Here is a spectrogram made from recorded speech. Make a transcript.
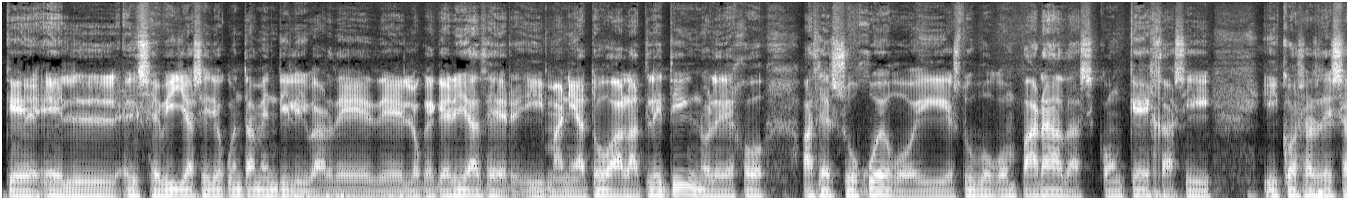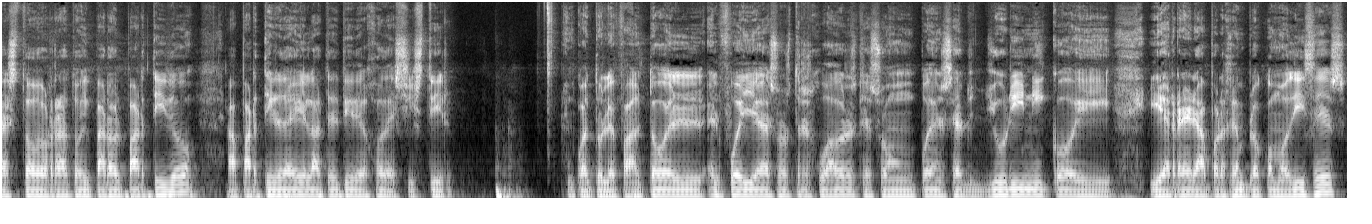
que el, el Sevilla se dio cuenta Mendilibar de, de lo que quería hacer y maniató al Athletic, no le dejó hacer su juego y estuvo con paradas, con quejas y, y cosas de esas todo todo el rato y paró el partido. A partir de ahí el Atleti dejó de existir. En cuanto le faltó el, el fuelle a esos tres jugadores, que son pueden ser Yuri, Nico y, y Herrera, por ejemplo, como dices,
